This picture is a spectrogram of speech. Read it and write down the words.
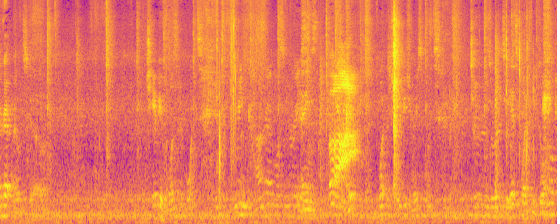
Okay. Alright, let's go. Chevy wasn't what? You mean Conrad wasn't a race? mean, ah! What the Chevy's race was? He gets what he told.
